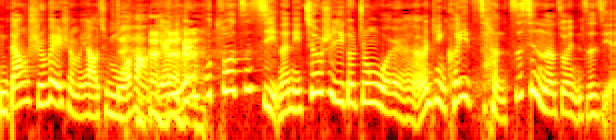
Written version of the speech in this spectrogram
你当时为什么要去模仿别人？你为什么不做自己呢？你就是一个中国人，而且你可以很自信的做你自己。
